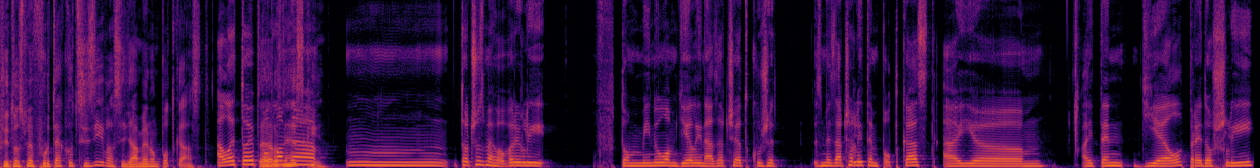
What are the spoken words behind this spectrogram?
Přitom jsme furt jako cizí, vlastně děláme jenom podcast. Ale to je To je mňa hezký. mm, to, čo sme hovorili v tom minulom dieli na začiatku, že sme začali ten podcast aj, um, aj ten diel predošlý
